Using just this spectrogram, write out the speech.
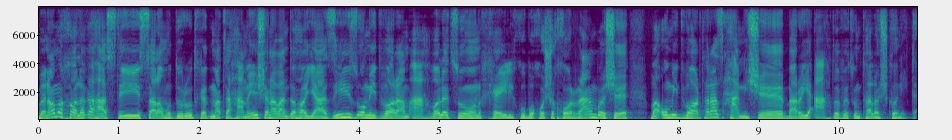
به نام خالق هستی سلام و درود خدمت همه شنونده های عزیز. امیدوارم احوالتون خیلی خوب و خوش و باشه و امیدوارتر از همیشه برای اهدافتون تلاش کنید.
